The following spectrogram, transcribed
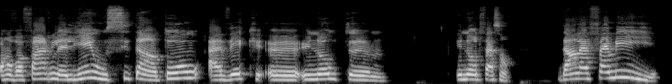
on va faire le lien aussi tantôt avec euh, une autre euh, une autre façon. Dans la famille,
